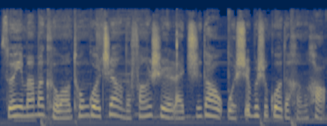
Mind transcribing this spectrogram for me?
所以妈妈渴望通过这样的方式来知道我是不是过得很好。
